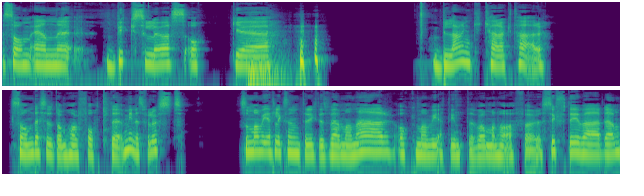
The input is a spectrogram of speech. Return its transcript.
som en eh, byxlös och eh, blank karaktär. Som dessutom har fått eh, minnesförlust. Så man vet liksom inte riktigt vem man är och man vet inte vad man har för syfte i världen.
